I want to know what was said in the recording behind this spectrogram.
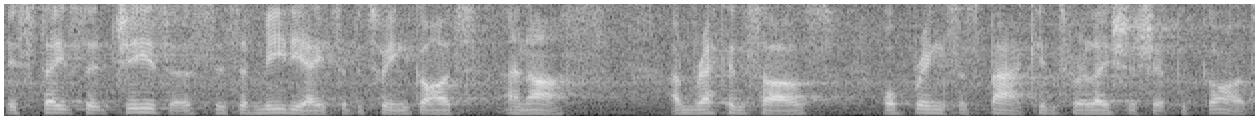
it states that Jesus is a mediator between God and us and reconciles or brings us back into relationship with God.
